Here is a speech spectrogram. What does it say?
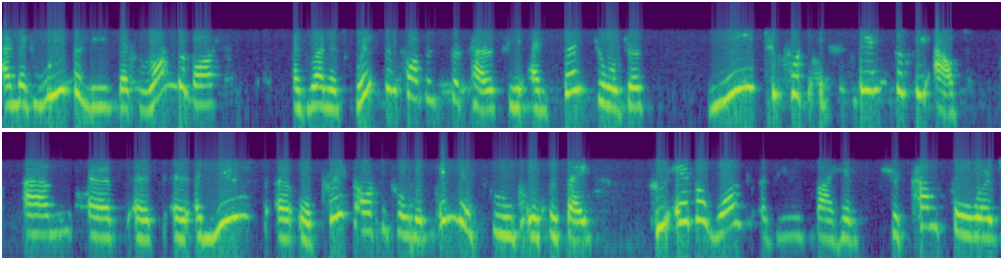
And that we believe that Rondebosch, as well as Western Province Preparatory and St. George's, need to put extensively out um, a, a, a, news uh, or press article within their schools also saying whoever was abused by him should come forward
